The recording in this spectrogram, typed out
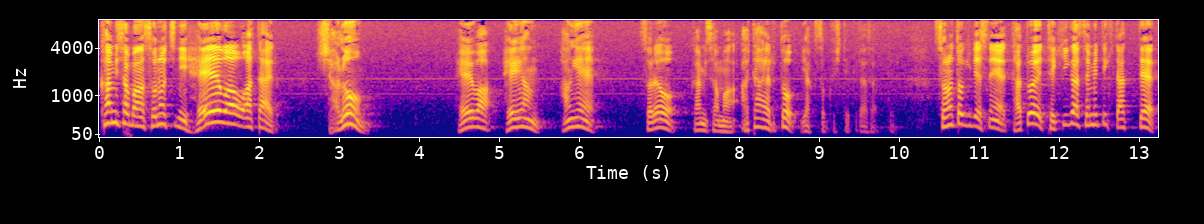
神様はその地に平和を与える。シャローム。平和平安繁栄。それを神様は与えると約束してくださっている。その時ですねたとえ敵が攻めてきたって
